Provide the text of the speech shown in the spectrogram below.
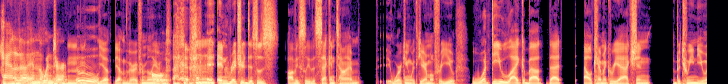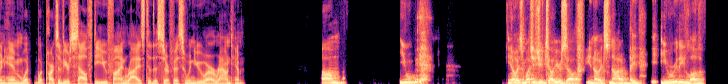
Canada in the winter. Mm-hmm. Yep, yep, I'm very familiar. and, and Richard, this was obviously the second time working with Guillermo for you. What do you like about that alchemic reaction between you and him? What what parts of yourself do you find rise to the surface when you are around him? Um, you you know, as much as you tell yourself, you know, it's not a you really love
